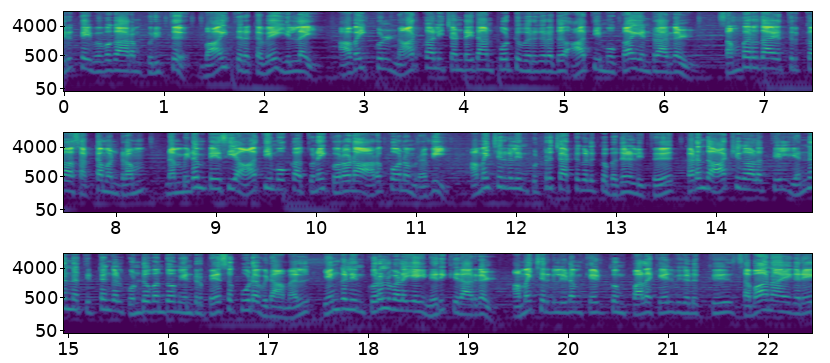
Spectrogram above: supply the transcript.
இருக்கை விவகாரம் குறித்து வாய் திறக்கவே இல்லை. அவைக்குள் நாற்காலி சண்டைதான் போட்டு வருகிறது அதிமுக என்றார்கள். சம்பிரதாயத்திற்கா சட்டமன்றம்? நம்மிடம் பேசிய அதிமுக துணை கொறடா அரக்கோணம் ரவி அமைச்சர்களின் குற்றச்சாட்டுகளுக்கு பதிலளித்து கடந்த ஆட்சி காலத்தில் என்னென்ன திட்டங்கள் கொண்டு வந்தோம் என்று பேசக்கூட விடாமல் எங்களின் குரல் வலையை நெருக்கிறார்கள். அமைச்சர்களிடம் கேட்கும் பல கேள்விகளுக்கு சபாநாயகரே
